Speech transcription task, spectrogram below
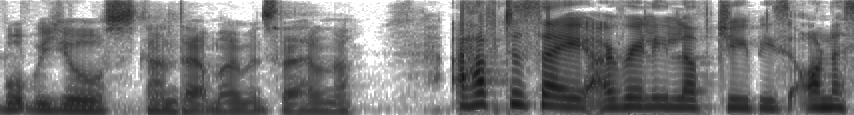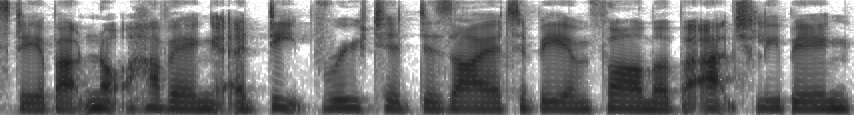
What were your standout moments there, Helena? I have to say, I really love Juby's honesty about not having a deep rooted desire to be in pharma, but actually being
